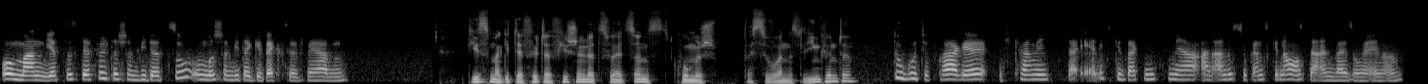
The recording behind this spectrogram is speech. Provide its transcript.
Oh Mann, jetzt ist der Filter schon wieder zu und muss schon wieder gewechselt werden. Dieses Mal geht der Filter viel schneller zu als sonst. Komisch. Weißt du, woran das liegen könnte? Du, gute Frage. Ich kann mich da ehrlich gesagt nicht mehr an alles so ganz genau aus der Anweisung erinnern.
